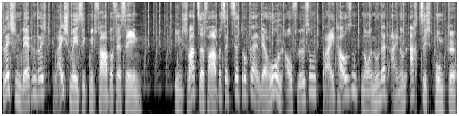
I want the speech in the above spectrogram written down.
Flächen werden recht gleichmäßig mit Farbe versehen. In schwarzer Farbe setzt der Drucker in der hohen Auflösung 3981 Punkte.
